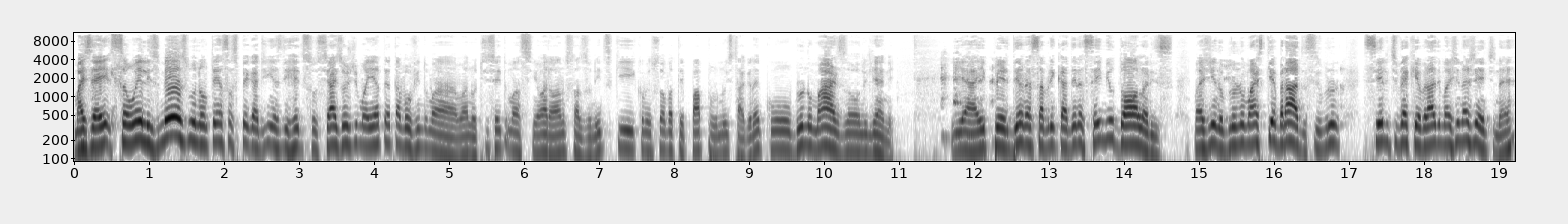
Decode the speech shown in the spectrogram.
Mas é, são eles mesmo, não tem essas pegadinhas de redes sociais. Hoje de manhã até estava ouvindo uma, uma notícia aí de uma senhora lá nos Estados Unidos que começou a bater papo no Instagram com o Bruno Mars, ou Liliane. E aí perdeu nessa brincadeira 100 mil dólares. Imagina, o Bruno mais quebrado. Se, o Bruno, se ele tiver quebrado, imagina a gente, né?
